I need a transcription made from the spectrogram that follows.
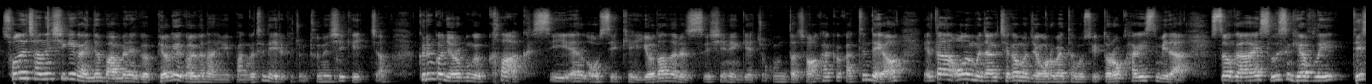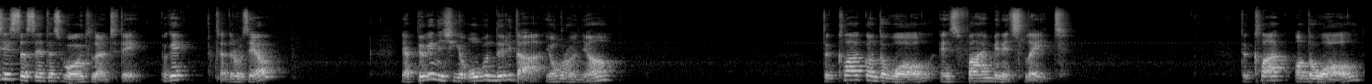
손에 차는 시계가 있는 반면에 그 벽에 걸거나 아니면 방 같은 데 이렇게 좀 두는 시계 있죠. 그런 건 여러분 그 clock, C-L-O-C-K 요 단어를 쓰시는 게 조금 더 정확할 것 같은데요. 일단 오늘 문장 제가 먼저 영어로 뱉어볼 수 있도록 하겠습니다. So guys, listen carefully. This is the sentence we're going to learn today. Okay? 자, 들어보세요. 야, 벽에 있는 시계 5분 느리다. 영어로는요. The clock on the wall is 5 minutes late. The clock on the wall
